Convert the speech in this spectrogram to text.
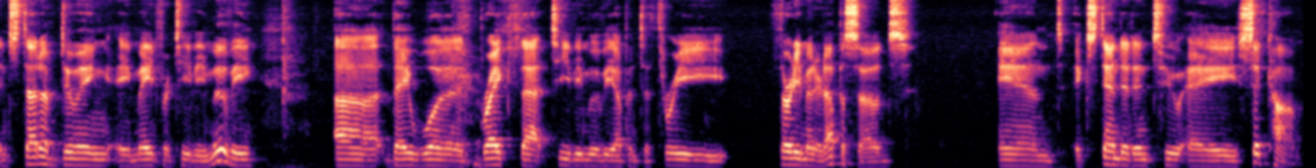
instead of doing a made for TV movie, uh, they would break that TV movie up into three 30 minute episodes and extend it into a sitcom.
